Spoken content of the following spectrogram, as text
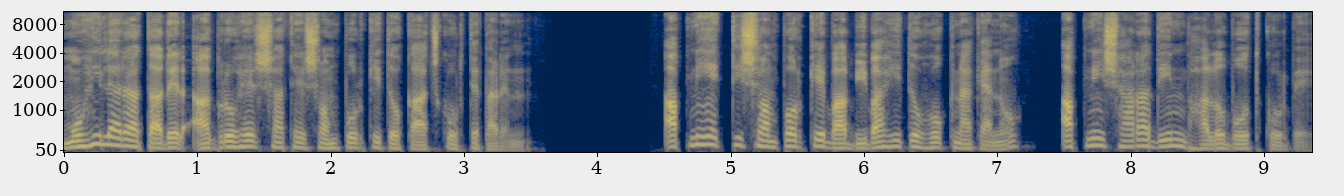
মহিলারা তাদের আগ্রহের সাথে সম্পর্কিত কাজ করতে পারেন। আপনি একটি সম্পর্কে বা বিবাহিত হোক না কেন, আপনি সারা দিন ভালো বোধ করবে।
